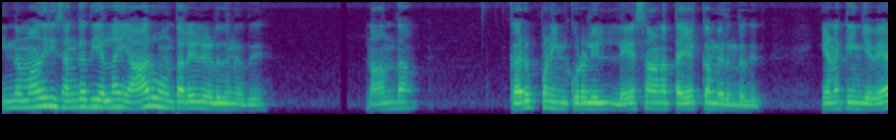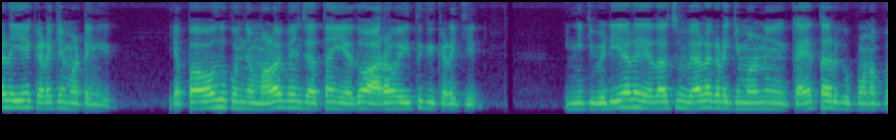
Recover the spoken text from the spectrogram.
இந்த மாதிரி சங்கதியெல்லாம் யார் உன் தலையில் எழுதுனது? நான் தான் கருப்பனின் குரலில் லேசான தயக்கம் இருந்தது. எனக்கு இங்கே வேலையே கிடைக்க மாட்டேங்கு எப்பாவது கொஞ்சம் மழை பெஞ்சா தான் ஏதோ அரை வயிற்றுக்கு கிடைக்கு. இன்னைக்கு வெடியால் ஏதாச்சும் வேலை கிடைக்குமான்னு கயத்தாருக்கு போனப்ப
